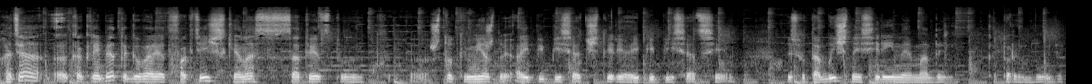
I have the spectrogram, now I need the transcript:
Хотя, как ребята говорят, фактически она соответствует э, что-то между IP54 и IP57. То есть вот обычная серийная модель, которая будет.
